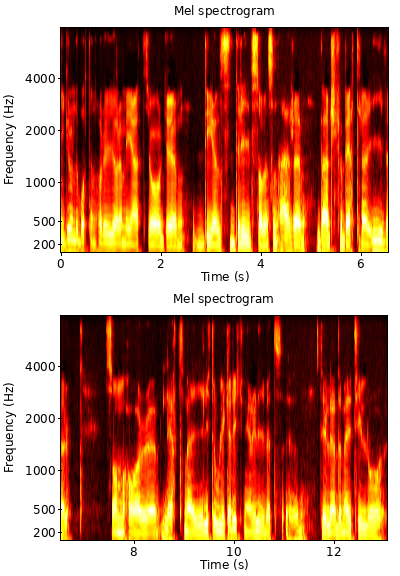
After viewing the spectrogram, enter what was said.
i grund och botten har det att göra med att jag eh, dels drivs av en sån här eh, världsförbättrariver som har eh, lett mig i lite olika riktningar i livet. Eh, det ledde mig till att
